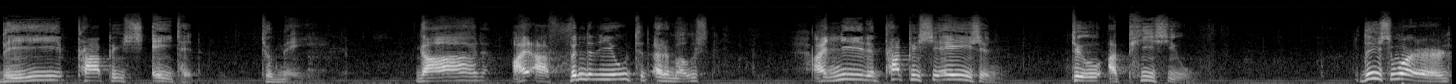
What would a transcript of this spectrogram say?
be propitiated to me. God, I offended you to the uttermost. I need a propitiation to appease you. This word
